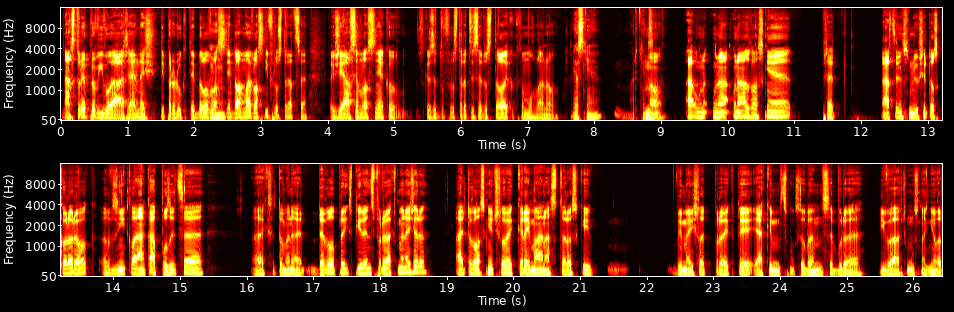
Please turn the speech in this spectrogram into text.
nástroje pro vývojáře, než ty produkty, bylo hmm. vlastně, byla moje vlastní frustrace. Takže já jsem vlastně jako skrze tu frustraci se dostal jako k tomuhle, no. Jasně, Martin. No, a u, u, u nás vlastně před, já si myslím, že už je to skoro rok, vznikla nějaká pozice, eh, jak se to jmenuje, Developer Experience Product Manager. A je to vlastně člověk, který má na starosti vymýšlet projekty, jakým způsobem se bude vývojářům usnadňovat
